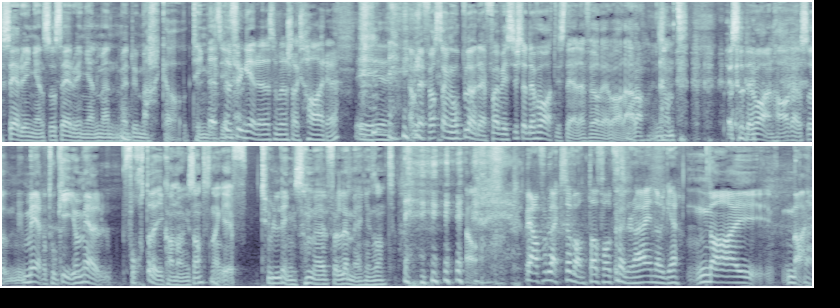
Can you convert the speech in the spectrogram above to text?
ser du ingen, så ser du ingen, men, men du merker ting Det av. fungerer som en slags hare. I, Ja, men det er første gang jeg opplevde det, for jeg visste ikke det var til stede før jeg var der. da, sant? Så det var en hare. Så mer tok i, jo mer fortere gikk han òg. Tulling som eh, følger meg. ikke sant? Ja. ja, for du er ikke så vant til at folk følger deg i Norge? Nei, nei,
